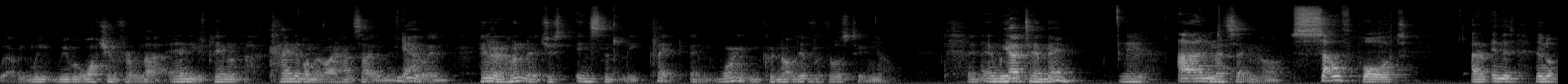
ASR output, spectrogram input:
I mean we, we were watching from that end. He was playing on, kind of on the right hand side of the midfield, Yeah. and him and Hunter just instantly clicked, and Warrington could not live with those two, No. and, and we had 10 men Mm. In And that second half. Southport, um, in the you know,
